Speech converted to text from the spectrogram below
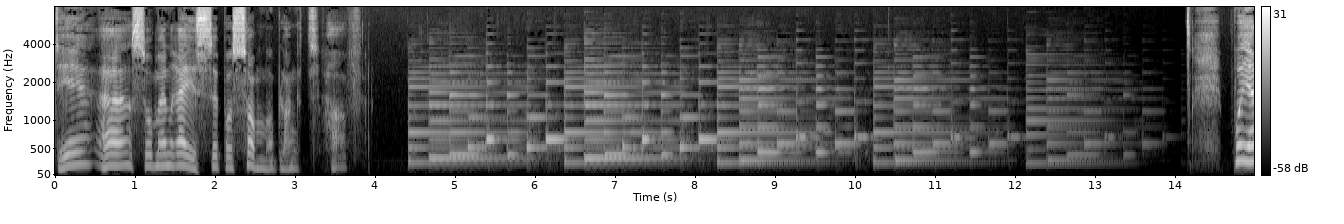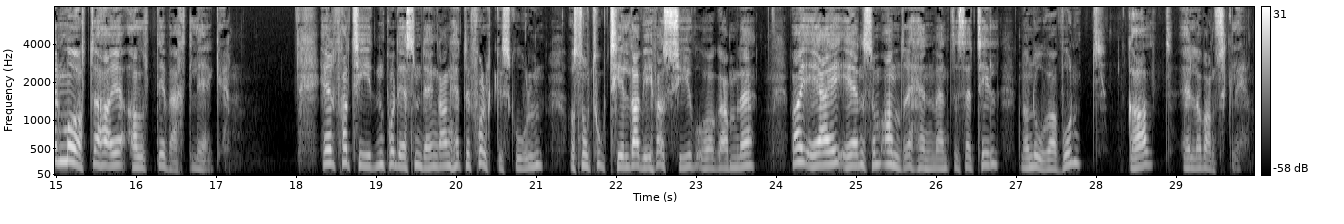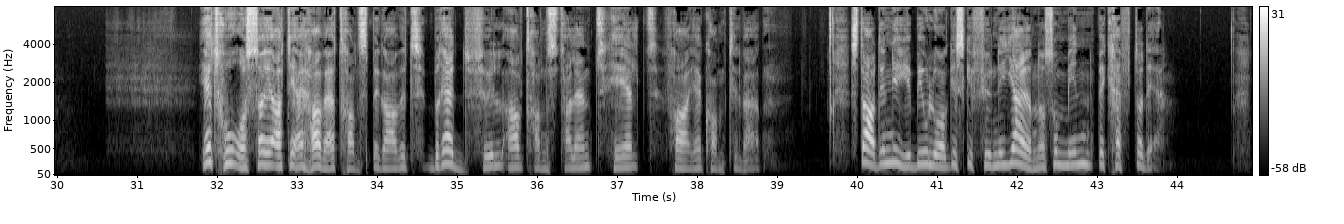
Det er som en reise på sommerblankt hav. På en måte har jeg alltid vært lege. Helt fra tiden på det som den gang het folkeskolen, og som tok til da vi var syv år gamle, var jeg en som andre henvendte seg til når noe var vondt, galt eller vanskelig. Jeg tror også at jeg har vært transbegavet, breddfull av transtalent helt fra jeg kom til verden. Stadig nye biologiske funn i hjerner som min bekrefter det.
